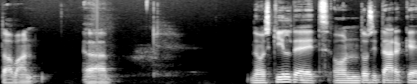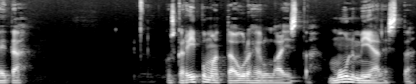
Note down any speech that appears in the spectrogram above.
tavan. No skill on tosi tärkeitä, koska riippumatta urheilulajista mun mielestä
